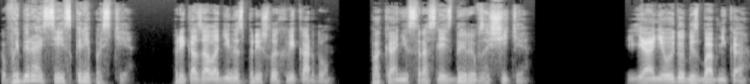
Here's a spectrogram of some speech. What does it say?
выбирайся из крепости!» — приказал один из пришлых Викарду, пока не срослись дыры в защите. «Я не уйду без бабника!»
